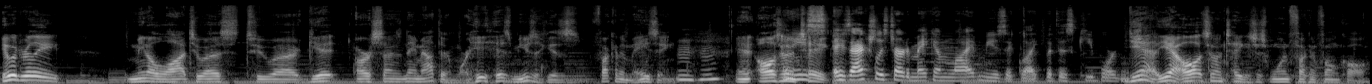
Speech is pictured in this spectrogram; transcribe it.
it would really mean a lot to us to uh, get our son's name out there more. He, his music is fucking amazing, mm-hmm. and all it's going to take, he's actually started making live music like with his keyboard and yeah, shit. yeah, all it's going to take is just one fucking phone call,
